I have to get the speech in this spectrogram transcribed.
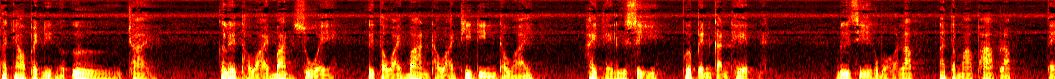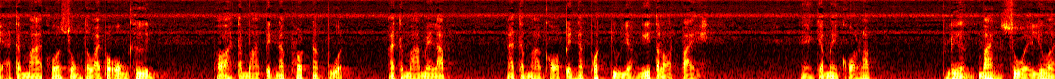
พระเจ้าแผ่นดินก็เออใช่ ก็เลยถวายบ้านสวย คือถวายบ้านถวายที่ดินถวายให้แก่ฤาษีเพื่อเป็นกันเทศฤาษีก็บอกรับอาตมาภาพรับ แต่อาตมาขอส่งถวายพระองค์คืน เพราะอาตมาเป็นนักพรตนักปวดอาตมาไม่รับอาตมาขอเป็นนักพรตอยู่อย่างนี้ตลอดไป จะไม่ขอรับเรื่องบ้านสวยหรือว่า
